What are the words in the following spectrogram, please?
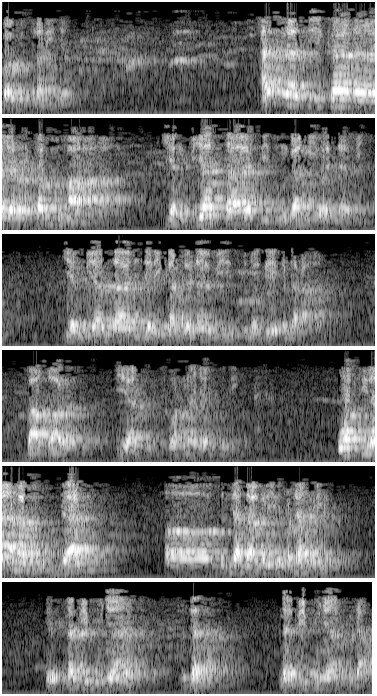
bagus larinya. Allati kana yarkabuha yang biasa ditunggangi oleh Nabi. Yang biasa dijadikan oleh Nabi sebagai kendaraan. Bakar yang warnanya putih. Wasilahahu dan uh, senjata beliau, pedang beliau. Ya, Nabi punya senjata. Nabi punya pedang.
